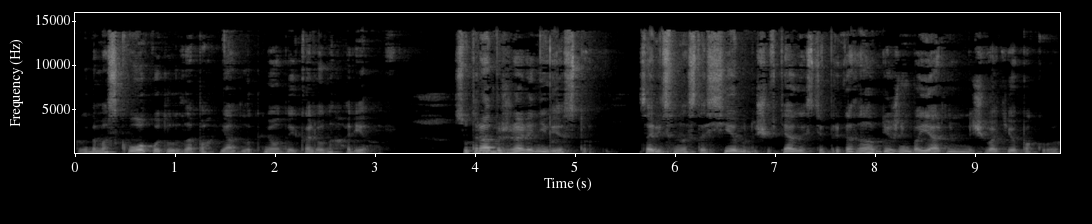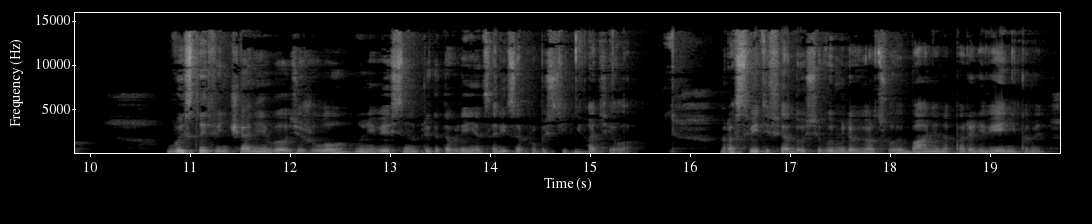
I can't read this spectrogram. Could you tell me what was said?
когда Москву окутал запах яблок, меда и каленых орехов. С утра обрежали невесту. Царица Анастасия, будучи в тягости, приказала ближним боярням ночевать в ее покоях. Выстоять венчание было тяжело, но невесте на приготовление царица пропустить не хотела. На рассвете Феодосию вымыли в дворцовой бане, напарили вениками –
